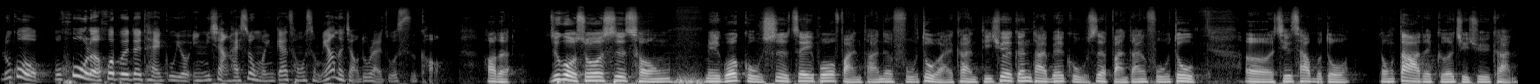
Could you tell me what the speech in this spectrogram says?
如果不护了，会不会对台股有影响？还是我们应该从什么样的角度来做思考？好的，如果说是从美国股市这一波反弹的幅度来看，的确跟台北股市的反弹幅度，呃，其实差不多。从大的格局去看，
